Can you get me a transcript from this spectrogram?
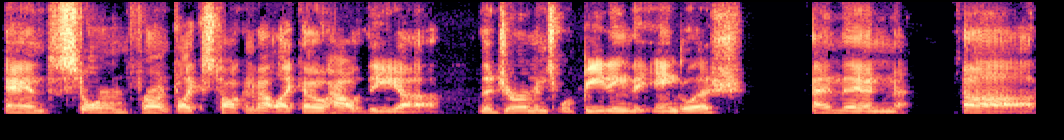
And Stormfront likes talking about like oh how the uh the Germans were beating the English and then uh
